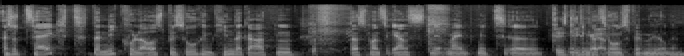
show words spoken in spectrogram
also zeigt der Nikolausbesuch im Kindergarten, dass man es ernst meint mit äh, Integrationsbemühungen?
